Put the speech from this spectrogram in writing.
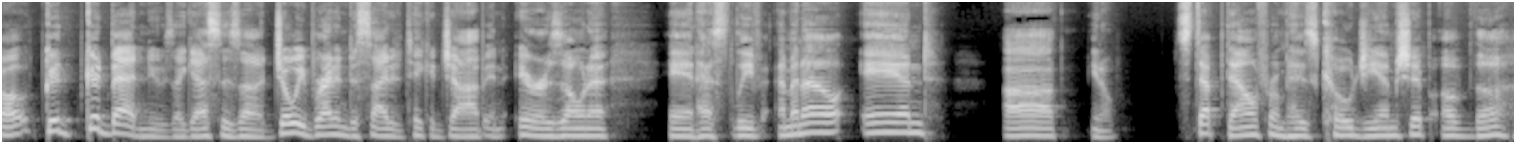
Well, good, good, bad news, I guess, is uh, Joey Brennan decided to take a job in Arizona and has to leave MNL and, uh, you know, step down from his co-GMship of the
